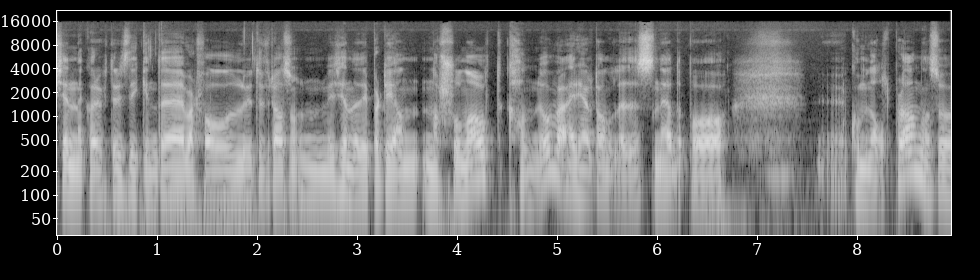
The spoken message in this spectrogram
kjenner karakteristikken til, i hvert fall ut ifra sånn vi kjenner de partiene nasjonalt, kan jo være helt annerledes nede på eh, kommunalt plan. Altså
